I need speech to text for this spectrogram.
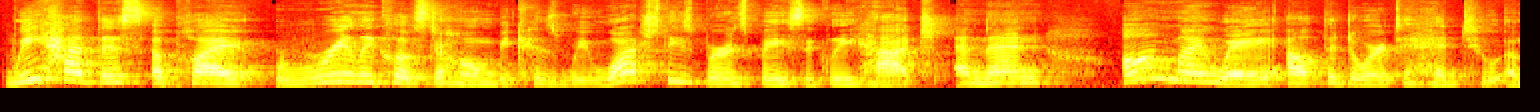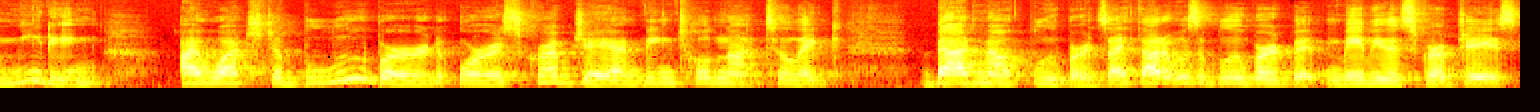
we had this apply really close to home because we watched these birds basically hatch, and then on my way out the door to head to a meeting, I watched a bluebird or a scrub jay. I'm being told not to like badmouth bluebirds. I thought it was a bluebird, but maybe the scrub jays.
